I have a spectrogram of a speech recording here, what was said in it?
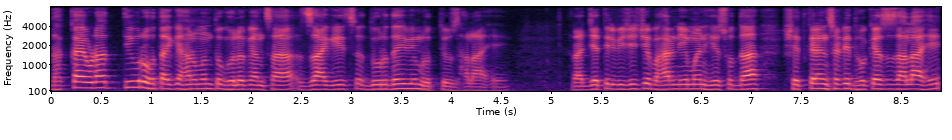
धक्का एवढा तीव्र होता की हनुमंत घोलप यांचा जागीच दुर्दैवी मृत्यू झाला आहे. राज्यातील विजेचे भारनियमन हे सुद्धा शेतकऱ्यांसाठी धोक्याचं झालं आहे.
